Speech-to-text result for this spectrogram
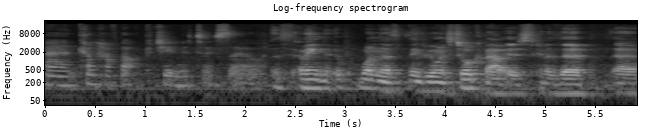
um, can have that opportunity. So I mean, one of the things we wanted to talk about is kind of the uh,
